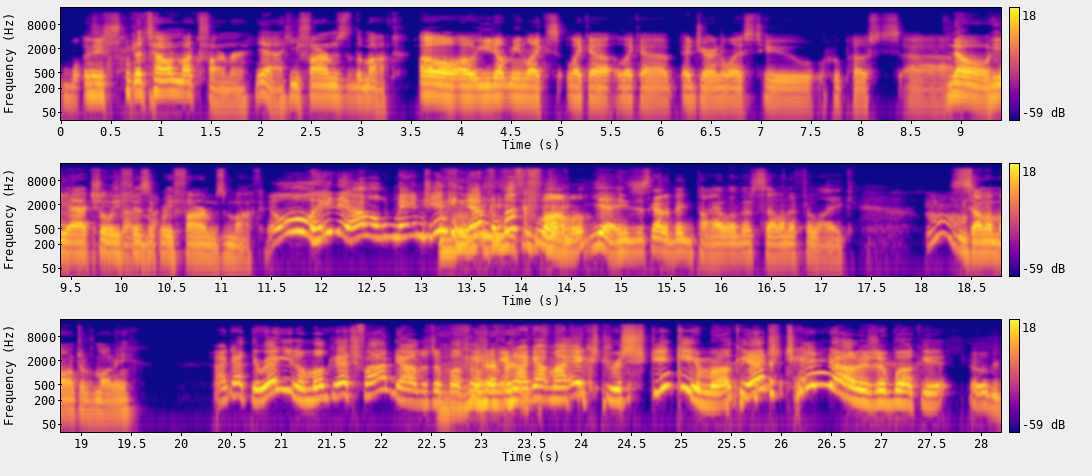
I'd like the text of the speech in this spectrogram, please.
wh- it's like- The town muck farmer. Yeah, he farms the muck. oh, oh, you don't mean like like a like a, a journalist who who posts. Uh, No, he okay, actually he's not a muck. physically farms muck. Oh, hey there, I'm old man Jenkins. I'm the muck farmer. yeah, he's just got a big pile of it, selling it for like Mm. some amount of money. I got the regular muck, that's five dollars a bucket. And I got my extra stinky muck, that's ten dollars a bucket. That would be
